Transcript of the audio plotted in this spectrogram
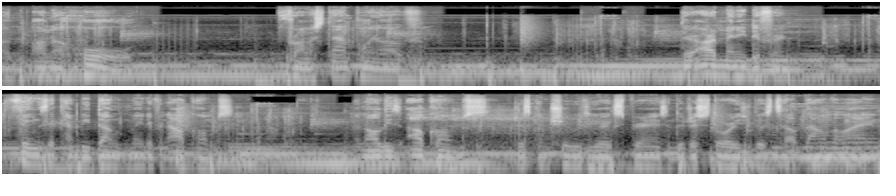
on, on a whole, from a standpoint of there are many different things that can be done with many different outcomes. And all these outcomes just contribute to your experience and they're just stories you just tell down the line.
